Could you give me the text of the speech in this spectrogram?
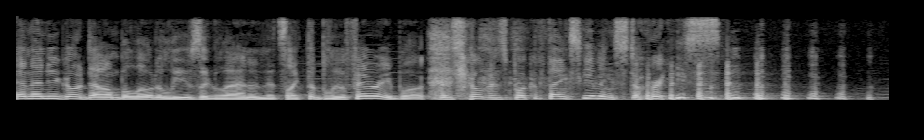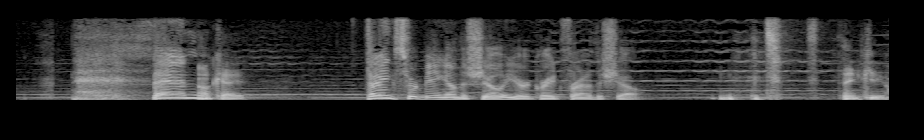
and then you go down below to Leaves of Glen, and it's like the Blue Fairy book, the children's book of Thanksgiving stories. ben, Okay. thanks for being on the show. You're a great friend of the show. Thank you.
